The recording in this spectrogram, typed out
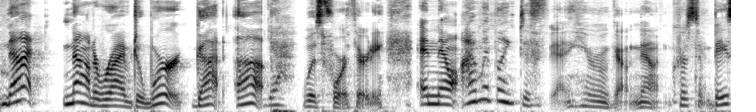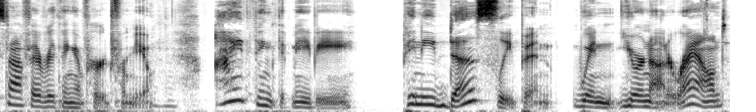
Not not arrived to work. Got up Yeah. was four thirty. And now I would like to. Here we go. Now, Kristen, based off everything I've heard from you, I think that maybe. Penny does sleep in when you're not around.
